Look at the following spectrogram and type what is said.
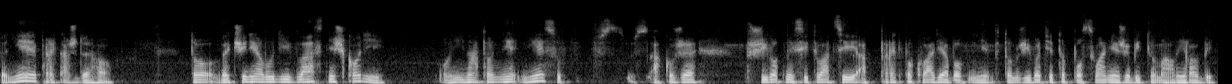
To nie je pre každého. To väčšina ľudí vlastne škodí. Oni na to nie, nie sú akože v životnej situácii a predpokladia, alebo v tom živote to poslanie, že by to mali robiť.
